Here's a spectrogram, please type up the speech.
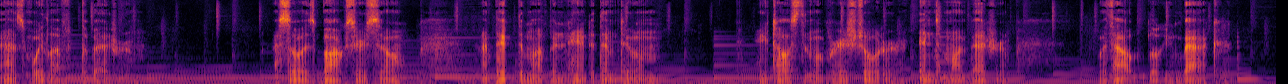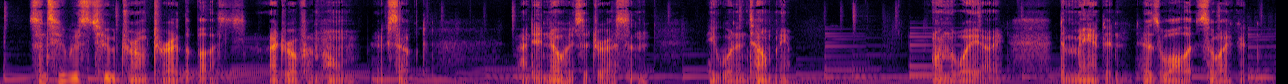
as we left the bedroom. I saw his boxers, so I picked them up and handed them to him. He tossed them over his shoulder into my bedroom without looking back. Since he was too drunk to ride the bus, I drove him home, except I didn't know his address and he wouldn't tell me. On the way, I demanded his wallet so I could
